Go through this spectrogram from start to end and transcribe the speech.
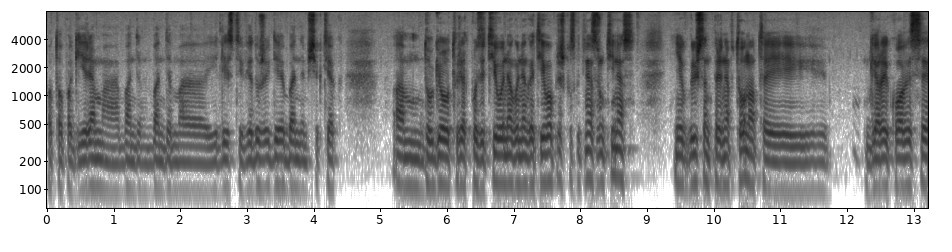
po to pagyrėm, bandėm, bandėm įlysti į vidų žaidėjų, bandėm šiek tiek um, daugiau turėti pozityvų negu negatyvo prieš paskutinės rungtynės. Jeigu grįžtant prie Neptūno, tai gerai kovėsi,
